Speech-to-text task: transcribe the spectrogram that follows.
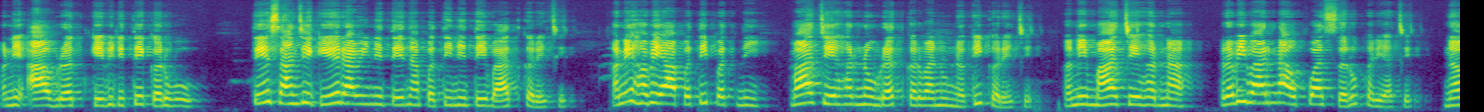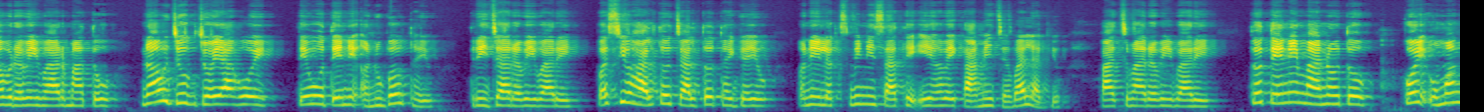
અને આ વ્રત કેવી રીતે કરવું? તે સાંજે ઘેર આવીને તેના પતિને તે વાત કરે છે. અને હવે આ પતિ પત્ની મા ચેહરનું વ્રત કરવાનું નક્કી કરે છે. અને મા ચેહરના રવિવારના ઉપવાસ શરૂ કર્યા છે. નવ રવિવારમાં તો નવ જુગ જોયા હોય તેવો તેને અનુભવ થયો. ત્રીજા રવિવારે પસ્યો હાલતો ચાલતો થઈ ગયો અને લક્ષ્મીની સાથે એ હવે કામે જવા લાગ્યો. પાંચમા રવિવારે તો તેને માનો તો કોઈ ઉમંગ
